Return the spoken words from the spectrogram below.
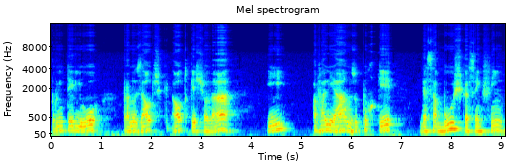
para o interior, para nos auto-questionar e avaliarmos o porquê dessa busca sem fim,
